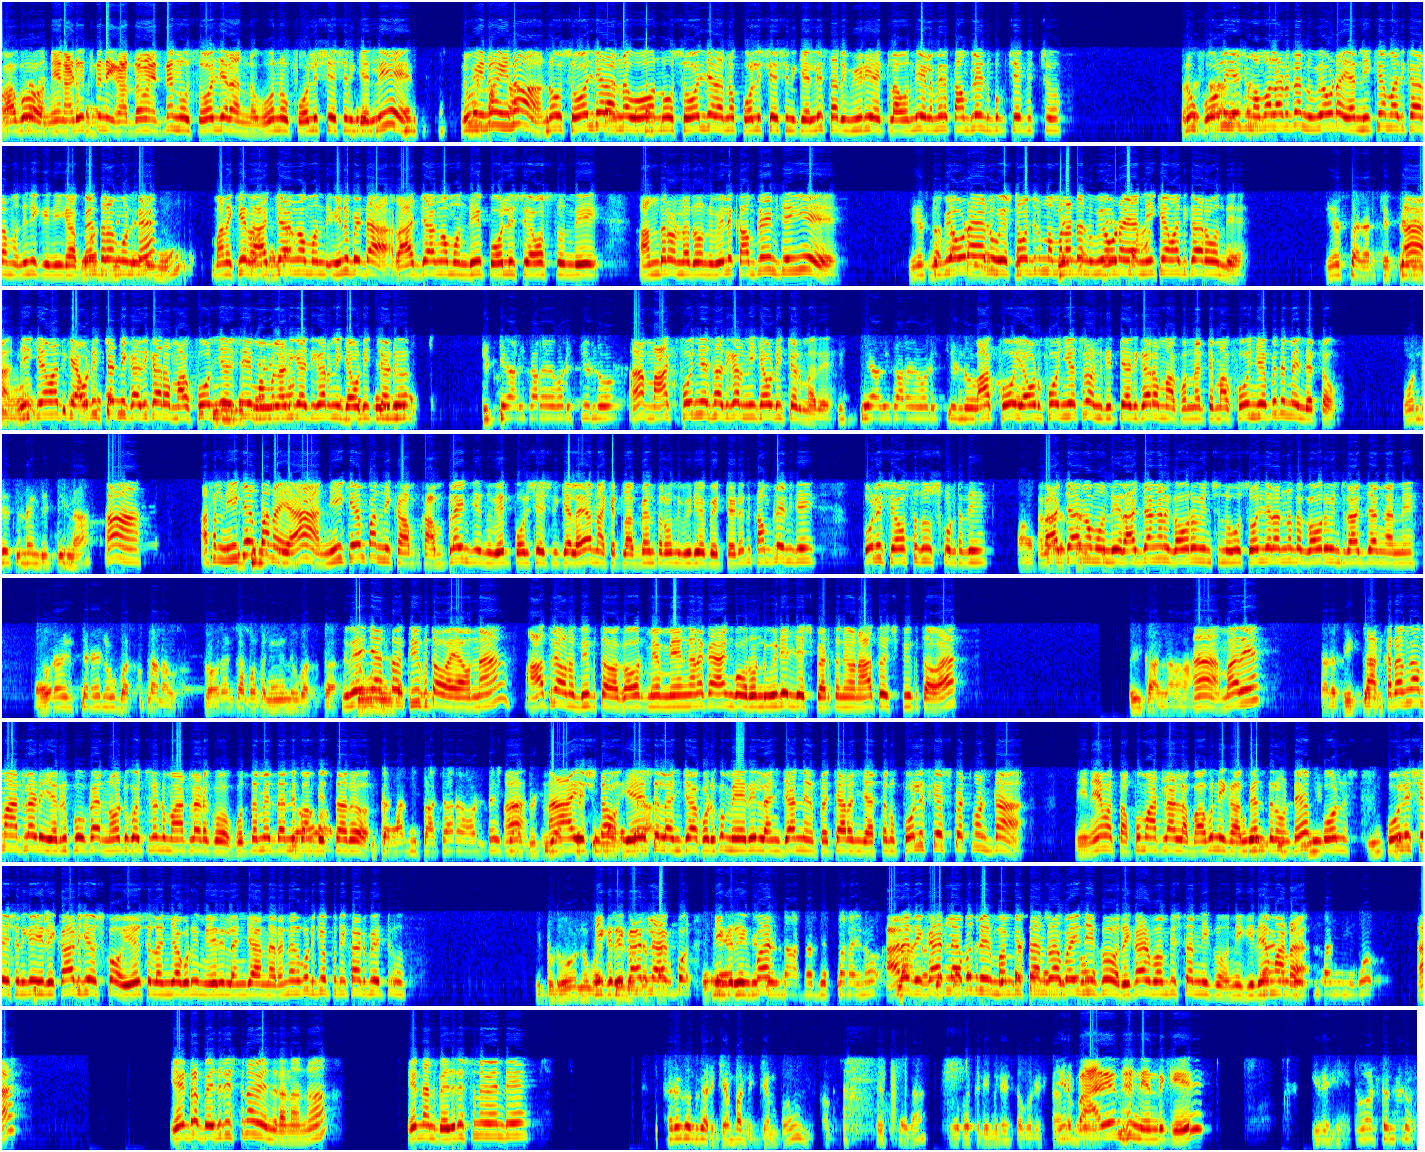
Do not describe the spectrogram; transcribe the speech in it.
బాబు. నేను అడుగుతుంది నీకు అర్థమైతే నువ్వు సోల్జర్ అన్నావు. నువ్వు పోలీస్ స్టేషన్కి వెళ్ళి నువ్వు ఇను ఇను నువ్వు సోల్జర్ అన్నావు. నువ్వు సోల్జర్ అన్నావు. పోలీస్ స్టేషన్కి వెళ్ళి సరే వీడియో ఎట్లా ఉంది? వీళ్ళ మీద కంప్లైంట్ బుక్ చేపించు నువ్వు ఫోన్లు సరే, చేసి మమ్మల్ని అడగటా నువ్వెవడయ్యా నీకేం అధికారం ఉంది? నీకు నీకు అభ్యంతరంగా ఉంటే మనకి రాజ్యాంగం ఉంది. విను బిడ్డ రాజ్యాంగం ఉంది పోలీస్ వ్యవస్థ ఉంది. అందరూ ఉన్నారు నువ్వు వెళ్ళి కంప్లైంట్ చెయ్యి. తప్పదు. నువ్వు ఇష్టం వచ్చిన మమ్మల్ని అంటే నువ్వెవడయా చేస్తా, నీకేం అధికారం ఉంది? నీకేం అధికారం ఎవడిచ్చాడు నీకు అధికారం? మాకు ఫోన్ చేసి మమ్మల్ని అడిగే అధికారం నీకు ఎవడిచ్చాడు తిట్టే అధికారం ఎవడిచ్చిండు ఆ, మాకు ఫోన్ చేసే అధికారం నీకు ఎవడిచ్చాడు మరి? తిట్టే అధికారం ఎవడిచ్చిండు మాకు ఫోన్ ఎవడు ఫోన్ చేస్తాడో అని తిట్టే అధికారం మాకు ఉన్నట్టే మాకు ఫోన్ చెప్పితే మేము తిట్టాం. ఫోన్ చేసి నేను తిట్టినా? ఆ, అసలు నీకేం పని అయ్యా నీకేం పని? కం- కంప్లైంట్ చేయి. నువ్వు వెళ్ళి పోలీస్ స్టేషన్కి వెళ్ళాయా? నాకు ఇట్లా అభ్యంతరం ఉంది వీడియో పెట్టాడు అని కంప్లైంట్ చేయి. పోలీస్ వ్యవస్థ చూసుకుంటది. రాజ్యాంగం. ఉంది. రాజ్యాంగాన్ని గౌరవించు నువ్వు. సోల్జర్ అన్నదో గౌరవించు రాజ్యాంగాన్ని. గౌరవిస్తేనే నువ్వు బతుకుతావు గౌరవించకపోతే నేను ఎందుకు బతుకుతా? నువ్వేం చేస్తావు? పీకుతావా ఏమన్నా? ఆతులు ఏమన్నా పీకుతావా? గౌర మేము మేము గనక ఇంకో రెండు వీడియోలు చేసి పెడతాను. ఏమన్నా ఆతులు వచ్చి పీకుతావా? పీకాలా మరి? సక్రమంగా మాట్లాడు ఎర్రిపూక. నోటికి వచ్చినట్టు మాట్లాడకు. గుద్ద మీద దాన్ని పంపిస్తారు. నీ ఇష్టం. ఏసు లంజా కొడుకు మేరీ లంజా నేను ప్రచారం చేస్తాను. పోలీస్ కేసు పెట్టమంటున్నా. నేనేమో తప్పు మాట్లాడలా బాబు నీకు అభ్యంతరం ఉంటే పోలీస్ పోలీస్ స్టేషన్కి రికార్డు చేసుకో. ఏసు లంజా కొడుకు మేరీ లంజా అన్నారని నేను కూడా చెప్పు రికార్డు పెట్టు. ఇప్పుడు నీకు రికార్డ్ ఉంటే లేకపో- ఏ, నీకు రికార్డ్-. అరే రికార్డ్. లేకపోతే నేను పంపిస్తాను రా భయ్ నీకు. రికార్డు పంపిస్తాను నీకు. నీకు ఇదే మాట నేను చెప్తాను నీకు. ఆ? ఏంట్రా బెదిరిస్తున్నావు ఏందిరా నన్ను? ఏంటి నన్ను బెదిరిస్తున్నావేంటి సరే కొద్ది గారు జంప్. అండి జంప్ ఒక త్రీ మినిట్స్ ఒకటి. మీరు బాధేందండి ఎందుకు? వీడు హిందూ అంటున్నాడు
